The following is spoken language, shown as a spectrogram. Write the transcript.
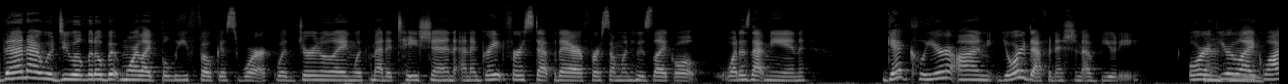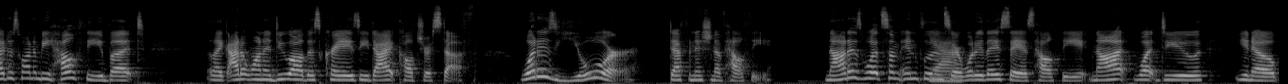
Then I would do a little bit more like belief focused work with journaling, with meditation. And a great first step there for someone who's like, well, what does that mean? Get clear on your definition of beauty. Or if mm-hmm. you're like, well, I just want to be healthy, but like, I don't want to do all this crazy diet culture stuff. What is your definition of healthy? Not as what some influencer, yeah. what do they say is healthy? Not what do, you know,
